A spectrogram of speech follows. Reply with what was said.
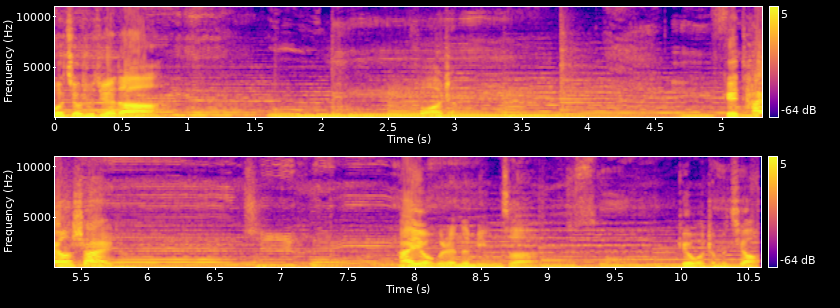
我就是觉得活着，给太阳晒着，还有个人的名字给我这么叫，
